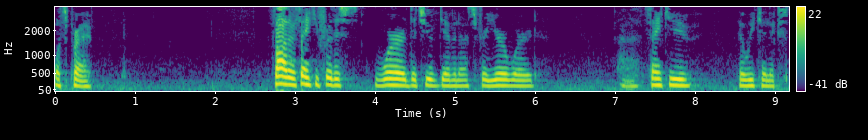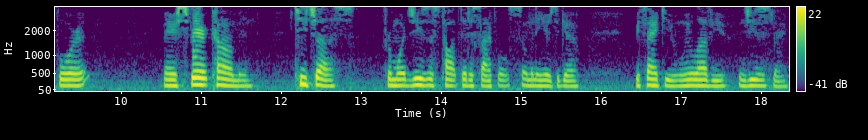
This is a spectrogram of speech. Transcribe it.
Let's pray. Father, thank you for this word that you have given us, for your word. Uh, thank you that we can explore it. May your Spirit come and teach us from what Jesus taught the disciples so many years ago. We thank you and we love you. In Jesus' name,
